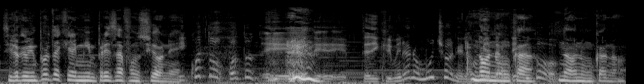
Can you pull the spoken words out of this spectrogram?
Si lo que me importa es que mi empresa ¿Y funcione. cuánto, cuánto eh, te, te discriminaron mucho en el No, nunca. artístico? No, nunca, no.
